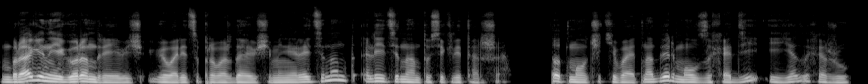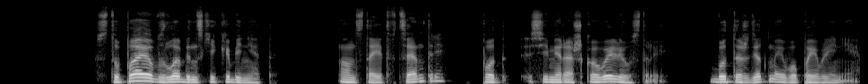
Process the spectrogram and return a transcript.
«Брагин Егор Андреевич», — говорит сопровождающий меня лейтенант, лейтенанту секретарша. Тот молча кивает на дверь, мол, заходи, и я захожу. Вступаю в злобинский кабинет. Он стоит в центре, под семирожковой люстрой, будто ждет моего появления.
